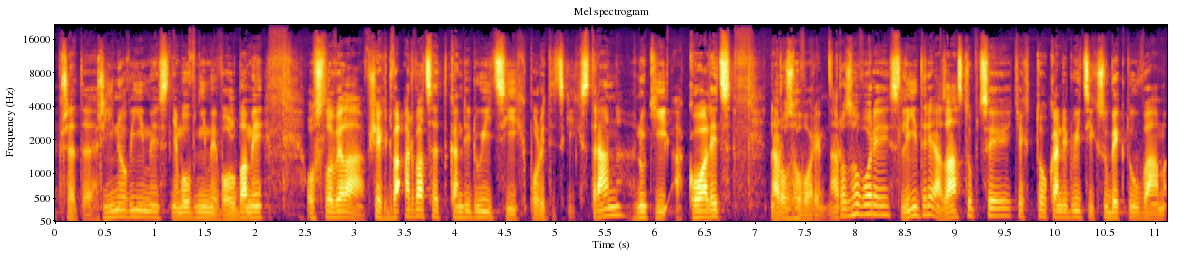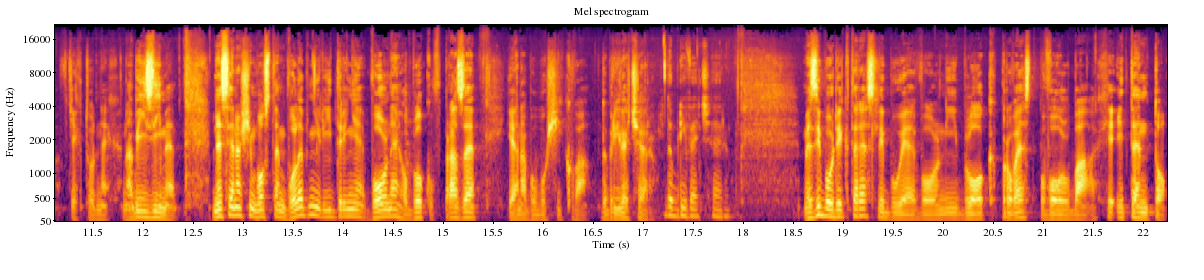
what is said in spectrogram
před říjnovými sněmovními volbami oslovila všech 22 kandidujících politických stran, hnutí a koalic na rozhovory. Na rozhovory s lídry a zástupci těchto kandidujících subjektů vám v těchto dnech nabízíme. Dnes je naším hostem volební lídrině Volného bloku v Praze Jana Bobošíková. Dobrý večer. Dobrý večer. Mezi body, které slibuje Volný blok provést po volbách, je i tento.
